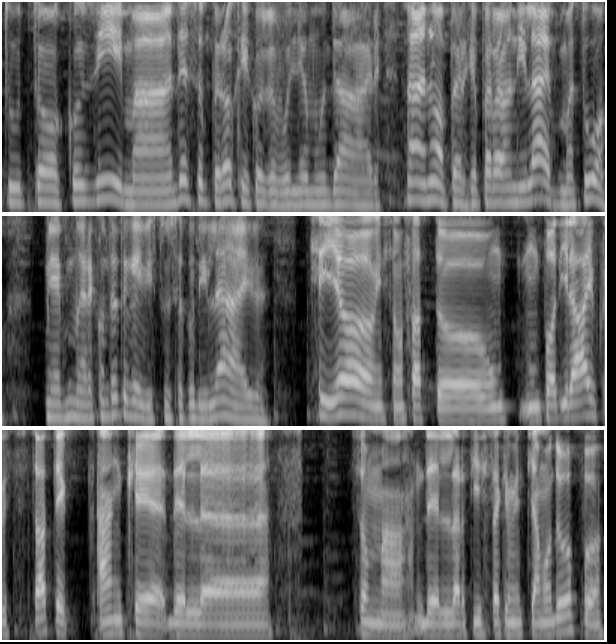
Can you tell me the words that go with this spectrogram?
tutto così, ma adesso però che cosa vogliamo dare? Ah no, perché parlavano di live, ma tu mi hai, mi hai raccontato che hai visto un sacco di live. Sì, io mi sono fatto un, un po' di live quest'estate anche del insomma dell'artista che mettiamo dopo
